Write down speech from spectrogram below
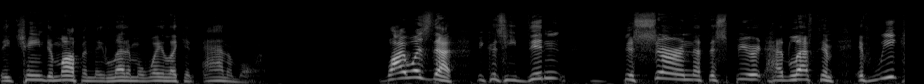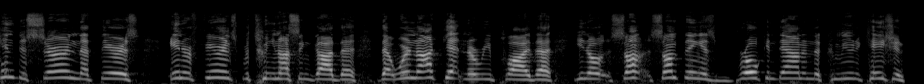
they chained him up, and they led him away like an animal. Why was that? Because he didn't discern that the Spirit had left him. If we can discern that there is interference between us and God, that, that we're not getting a reply, that, you know, some, something is broken down in the communication,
